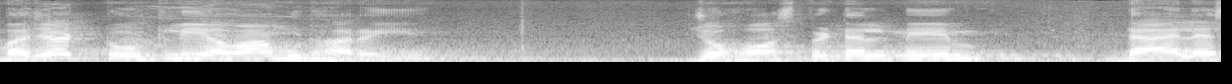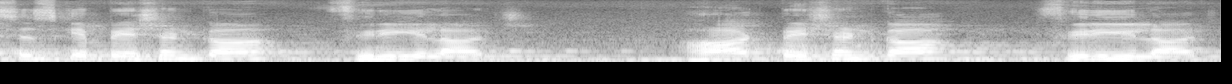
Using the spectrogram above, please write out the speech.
बजट टोटली आवाम उठा रही है। जो हॉस्पिटल में डायलिसिस के पेशेंट का फ्री इलाज, हार्ट पेशेंट का फ्री इलाज,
